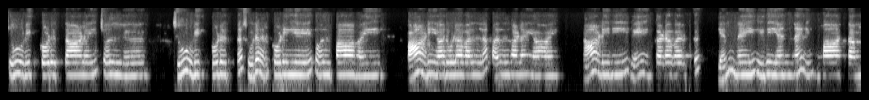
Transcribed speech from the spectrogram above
சூடிக் கொடுத்தாளை சொல்லு சூடிக் கொடுத்த சுடர் கொடியே தொல்பாவை பாடி அருள வல்ல பல்கலையாய். நாடி நீ வேங்கடவர்க்கு என்னை இது என்ன மாத்தம்.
